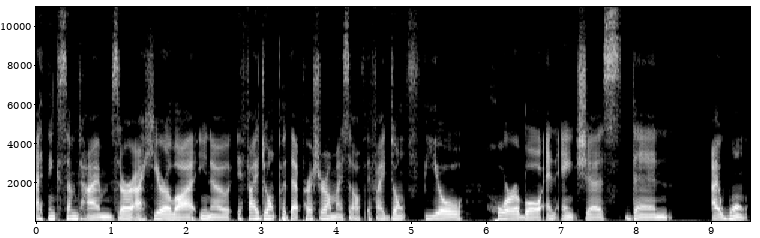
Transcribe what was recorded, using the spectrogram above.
I think sometimes, or I hear a lot, you know, if I don't put that pressure on myself, if I don't feel horrible and anxious, then I won't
